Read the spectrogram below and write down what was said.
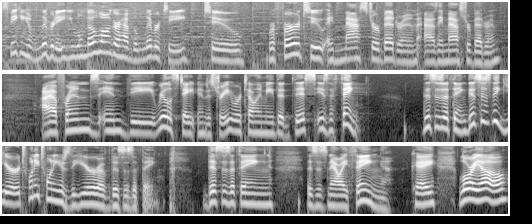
Speaking of liberty, you will no longer have the liberty to refer to a master bedroom as a master bedroom. I have friends in the real estate industry who are telling me that this is the thing. This is a thing. This is the year, 2020 is the year of this is a thing. This is a thing. This is now a thing. Okay. L'Oreal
